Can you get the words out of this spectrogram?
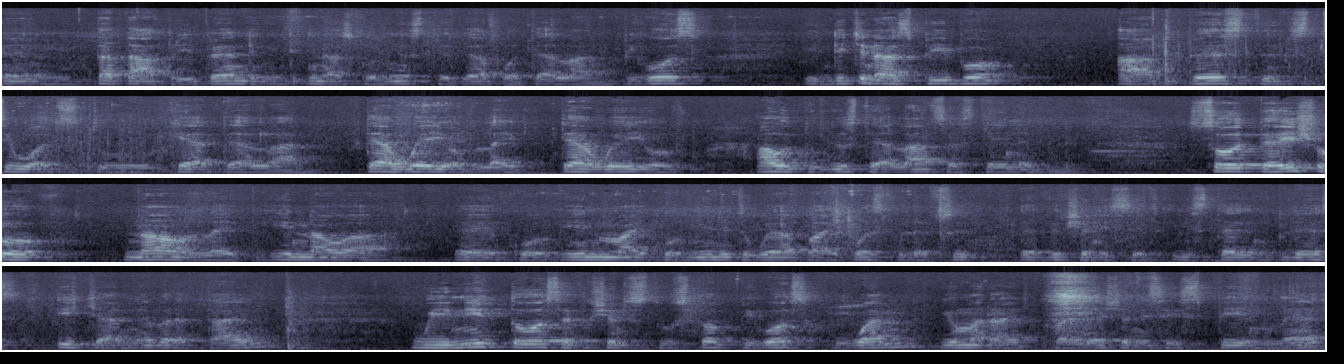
um, that are preventing indigenous communities to care for their land because indigenous people are best stewards to care their land, their way of life, their way of how to use their land sustainably. So the issue of now, like in our uh, in my community, whereby ev- eviction is, is taking place each and every time, we need those evictions to stop because one, human rights violation is, is being made.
